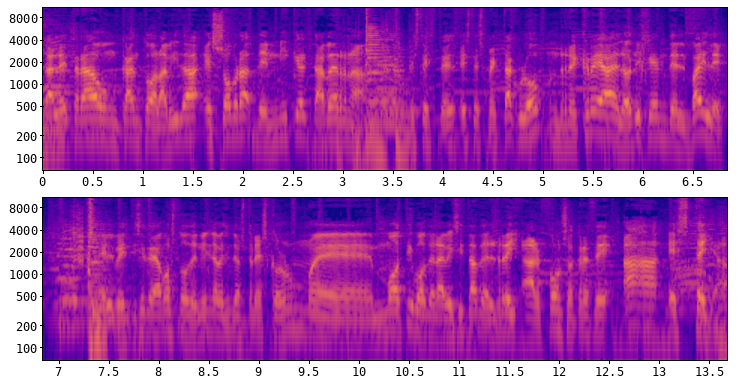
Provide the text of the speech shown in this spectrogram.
La letra, un canto a la vida, es obra de Miquel Taberna. Este, este- este espectáculo recrea el origen del baile el 27 de agosto de 1903 con un eh, motivo de la visita del rey Alfonso XIII a Estella.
